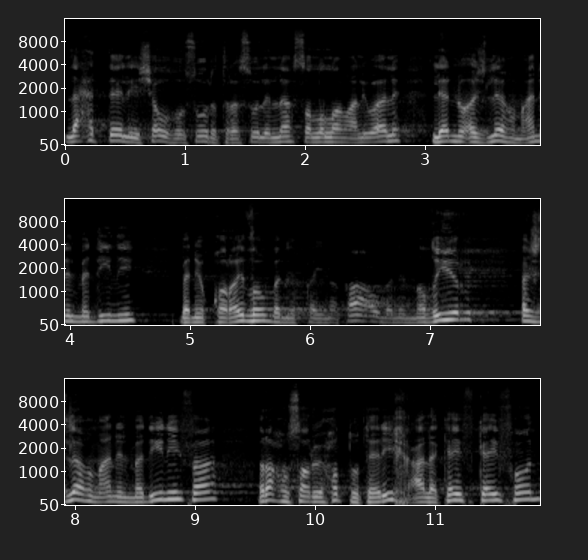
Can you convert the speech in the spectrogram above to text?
لحتى ليشوهوا صورة رسول الله صلى الله عليه وآله لأنه أجلاهم عن المدينة بني قريظة وبني قينقاع وبني النضير أجلاهم عن المدينة فراحوا صاروا يحطوا تاريخ على كيف كيفهم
